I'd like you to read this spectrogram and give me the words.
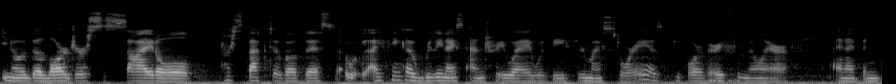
you know, the larger societal perspective of this, I think a really nice entryway would be through my story, as people are very familiar. And I've been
